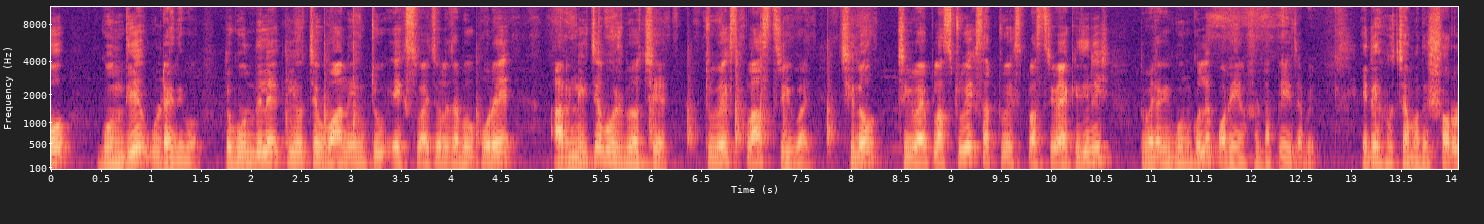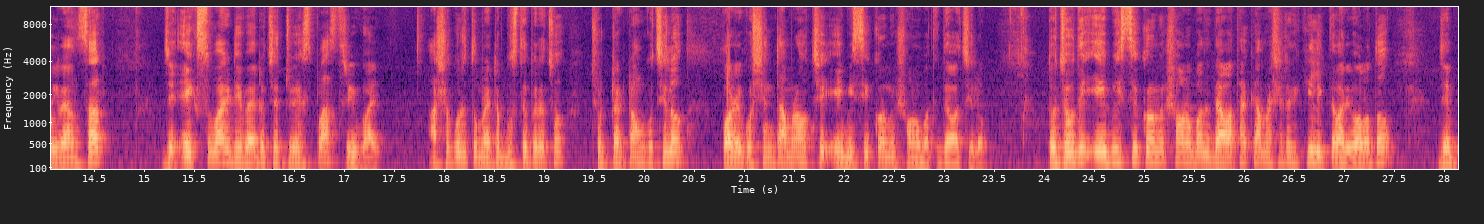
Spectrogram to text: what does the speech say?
গুণ দিয়ে উল্টাই দিব। তো গুণ দিলে কি হচ্ছে? ওয়ান ইন্টু এক্স ওয়াই চলে যাবে উপরে, আর নিচে বসবে হচ্ছে two X plus three Y ছিল three Y plus two X আর two X plus three Y একই জিনিস, তুমি এটাকে গুণ করলে পরে অংশটা পেয়ে যাবে। এটাই হচ্ছে আমাদের সরলের অ্যান্সার যে এক্স ওয়াই ডিভাইড হচ্ছে two X plus three Y আশা করি তোমরা এটা বুঝতে পেরেছ। ছোট্ট একটা অঙ্ক ছিল। পরের কোশ্চেনটা আমরা হচ্ছে এবিসি ক্রমিক সমানুপাতি দেওয়া ছিল। তো যদি এবিসি ক্রমিক সমানুপাতি দেওয়া থাকে, আমরা সেটাকে কী লিখতে পারি বলো তো? যে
